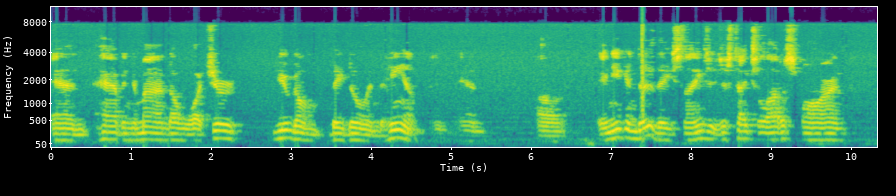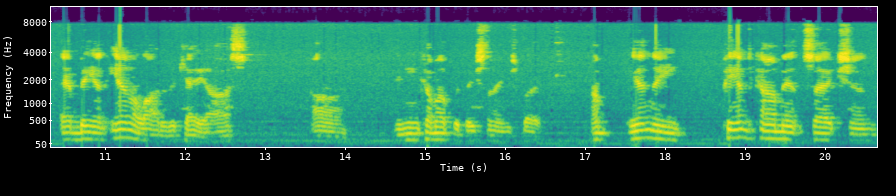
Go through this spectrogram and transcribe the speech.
and having your mind on what you're you're going to be doing to him. And, and uh, and you can do these things. It just takes a lot of sparring and being in a lot of the chaos um, and you can come up with these things. But I'm in the pinned comment section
